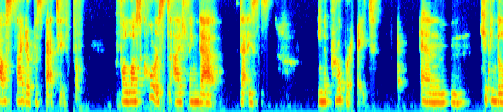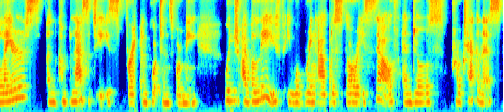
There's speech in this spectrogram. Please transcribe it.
outsider perspective. For lost course, I think that that is inappropriate. And keeping the layers and complexity is very important for me, which I believe it will bring out the story itself and those protagonists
